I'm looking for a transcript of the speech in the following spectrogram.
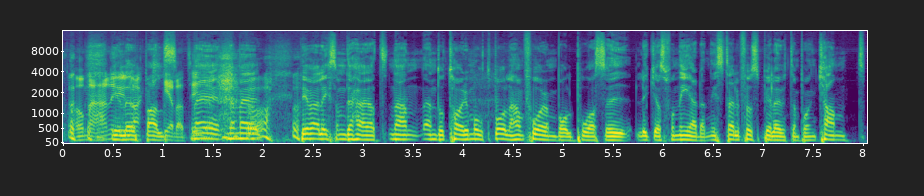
Ja, men han är ju illa upp alls. hela tiden. Nej, nej, men det var liksom det här att när han ändå tar emot bollen, han får en boll på sig, lyckas få ner den. Istället för att spela ut den på en kant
